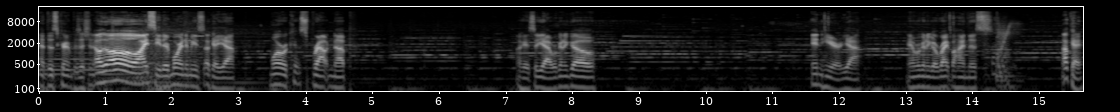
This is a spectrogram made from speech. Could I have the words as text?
At this current position. Oh, oh, I see. There are more enemies. Okay, yeah. More sprouting up. Okay, so yeah, we're going to go in here, yeah. And we're going to go right behind this. Okay,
